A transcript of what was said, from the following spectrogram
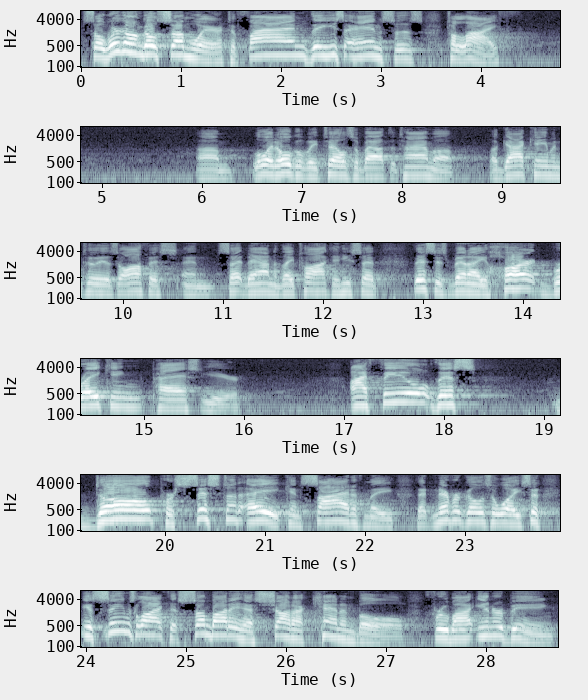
So we're going to go somewhere to find these answers to life. Um, Lloyd Ogilvie tells about the time a, a guy came into his office and sat down and they talked, and he said, this has been a heartbreaking past year. I feel this dull, persistent ache inside of me that never goes away. He said, It seems like that somebody has shot a cannonball through my inner being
